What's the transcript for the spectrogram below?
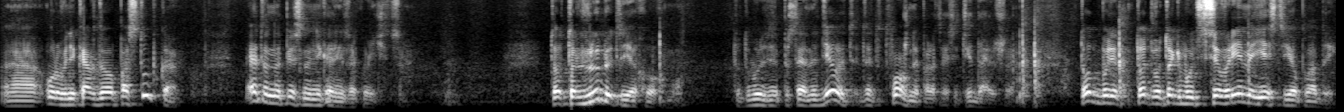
э, уровне каждого поступка, это написано никогда не закончится. Тот, кто любит ее хохму, тот будет это постоянно делать, это, это сложный процесс, идти дальше. Тот, будет, тот в итоге будет все время есть ее плоды.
